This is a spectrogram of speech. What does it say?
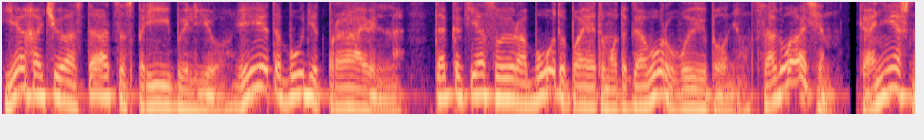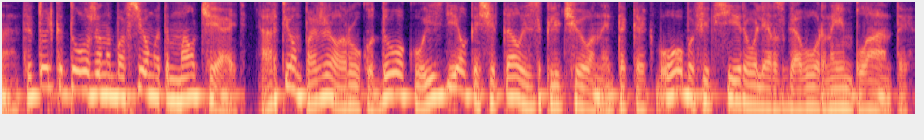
я хочу остаться с прибылью, и это будет правильно, так как я свою работу по этому договору выполнил. Согласен?» «Конечно, ты только должен обо всем этом молчать». Артем пожал руку доку, и сделка считалась заключенной, так как оба фиксировали разговор на импланты.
